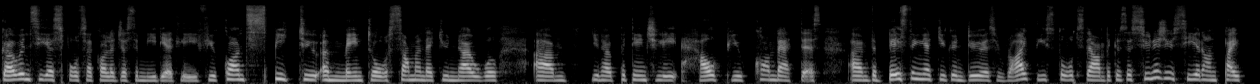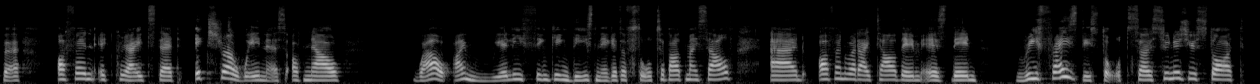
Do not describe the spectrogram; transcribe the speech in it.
go and see a sports psychologist immediately. If you can't speak to a mentor, or someone that you know will, um, you know, potentially help you combat this, um, the best thing that you can do is write these thoughts down because as soon as you see it on paper, often it creates that extra awareness of now, wow, I'm really thinking these negative thoughts about myself. And often what I tell them is then rephrase these thoughts. So as soon as you start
